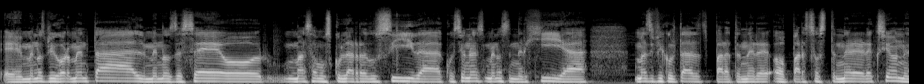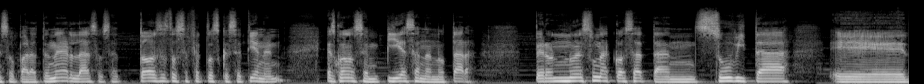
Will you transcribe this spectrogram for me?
eh, menos vigor mental, menos deseo, masa muscular reducida, cuestiones menos energía, más dificultades para tener o para sostener erecciones o para tenerlas, o sea, todos estos efectos que se tienen es cuando se empiezan a notar, pero no es una cosa tan súbita eh,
